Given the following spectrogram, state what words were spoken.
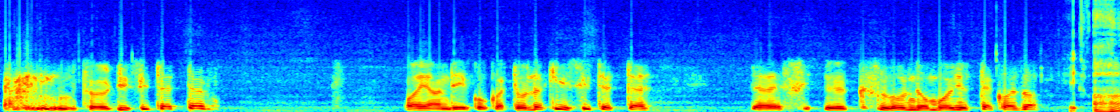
földíszítette, ajándékokat oda készítette, de ők Londonból jöttek haza. Aha.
